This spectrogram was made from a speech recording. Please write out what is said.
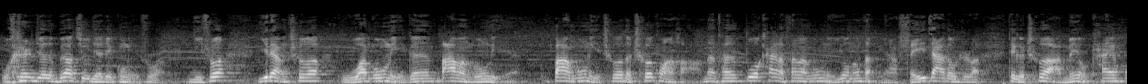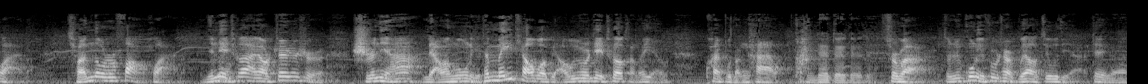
我个人觉得不要纠结这公里数。你说一辆车五万公里跟八万公里，八万公里车的车况好，那它多开了三万公里又能怎么样？谁家都知道这个车啊没有开坏的，全都是放坏的。您这车啊，要真是十年啊两万公里，它没调过表，我跟你说这车可能也快不能开了。对对对对，是吧？就是公里数事儿不要纠结，这个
